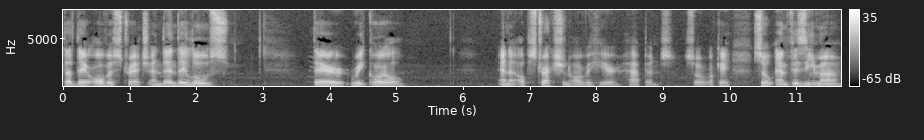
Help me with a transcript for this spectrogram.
that they overstretch, and then they lose their recoil, and an obstruction over here happens. So okay, so emphysema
